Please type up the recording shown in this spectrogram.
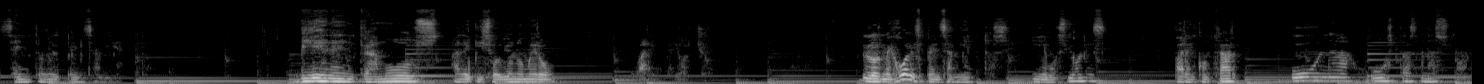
centro del pensamiento. Bien, entramos al episodio número 48. Los mejores pensamientos y emociones para encontrar una justa sanación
